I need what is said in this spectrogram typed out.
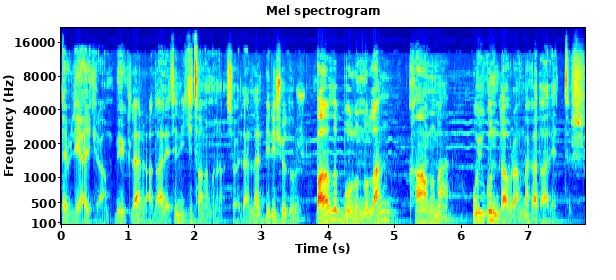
Evliya-i kiram, büyükler adaletin iki tanımını söylerler. Biri şudur, bağlı bulunulan kanuna uygun davranmak adalettir.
